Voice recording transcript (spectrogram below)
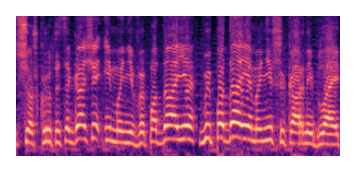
Що ж, крутиться гача, і мені випадає. Випадає мені шикарний блейд.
